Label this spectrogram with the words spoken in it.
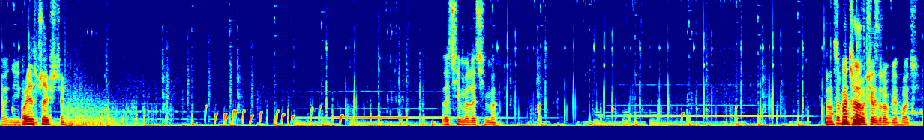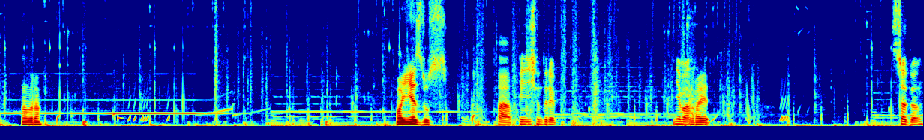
Fajnie. O, jest przejście. Lecimy, lecimy. No, Chyba skończyło klatkę się. zrobię, chodź. Dobra. O Jezus. Ta, 50 ryb. Nie ma, Dobra, je... strzedłem.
